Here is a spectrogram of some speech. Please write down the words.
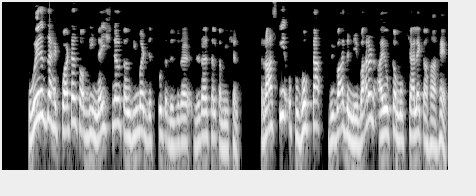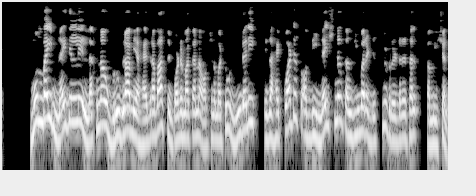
where is the headquarters of the National Consumer Dispute Redressal Commission राष्ट्रीय उपभोक्ता विवाद निवारण आयोग का मुख्यालय कहाँ है? मुंबई नई दिल्ली लखनऊ गुरुग्राम या हैदराबाद से इंपॉर्टेंट मार्क करना option number two New Delhi is the headquarters of the national consumer dispute redressal commission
